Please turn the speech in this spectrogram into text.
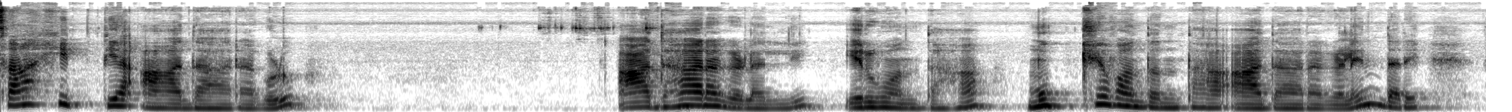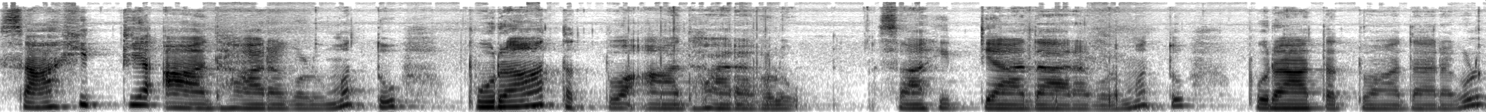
ಸಾಹಿತ್ಯ ಆಧಾರಗಳು, ಆಧಾರಗಳಲ್ಲಿ ಇರುವಂತಹ ಮುಖ್ಯವಾದಂತಹ ಆಧಾರಗಳೆಂದರೆ ಸಾಹಿತ್ಯ ಆಧಾರಗಳು ಮತ್ತು ಪುರಾತತ್ವ ಆಧಾರಗಳು, ಸಾಹಿತ್ಯ ಆಧಾರಗಳು ಮತ್ತು ಪುರಾತತ್ವ ಆಧಾರಗಳು,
